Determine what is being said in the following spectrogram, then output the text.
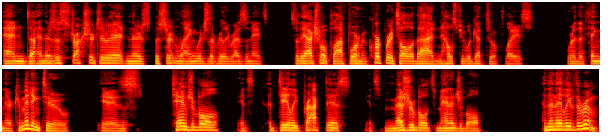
And, uh, and there's a structure to it and there's a certain language that really resonates. So the actual platform incorporates all of that and helps people get to a place where the thing they're committing to is tangible. It's a daily practice. It's measurable. It's manageable. And then they leave the room.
